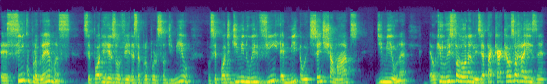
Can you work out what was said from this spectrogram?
é, cinco problemas, você pode resolver nessa proporção de mil, você pode diminuir 20, é, 800 chamados de mil, né? É o que o Luiz falou, né, Luiz? É atacar a causa raiz, né?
